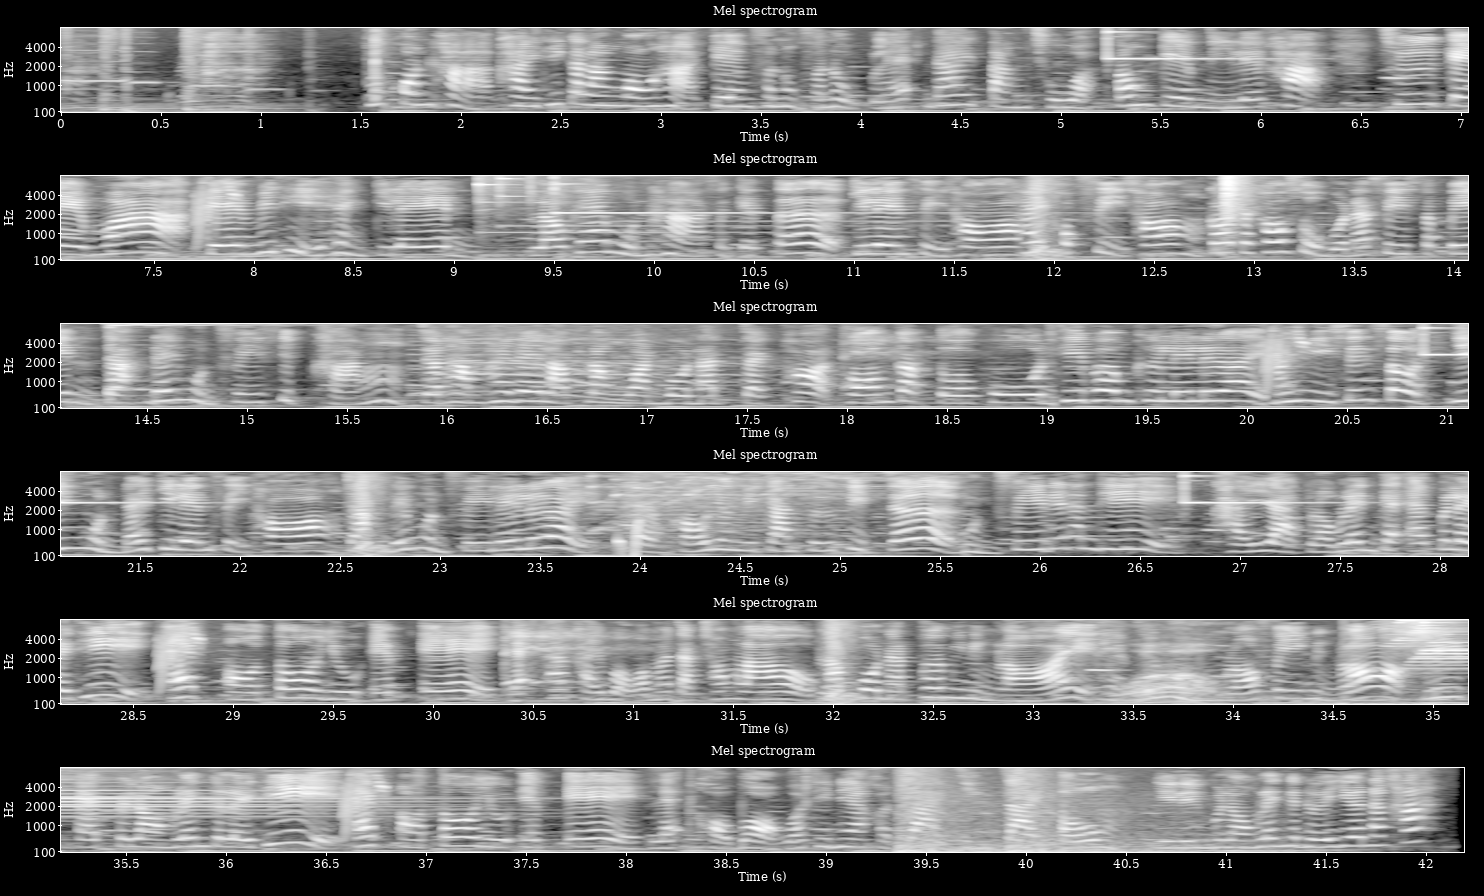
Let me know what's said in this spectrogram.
คนค่ะ ใครที่กำลังมองหาเกมสนุกๆและได้ตังชัว ต้องเกมนี้เลยค่ะ ชื่อเกมว่าเกมวิถีแห่งกิเลนเราแค่หมุนหาสเก็ตเตอร์ กิเลนสีทองให้ครบ 4 ช่อง ก็จะเข้าสู่โบนัสฟรีสปิน จะได้หมุนฟรี 10 ครั้ง จะทำให้ได้รับรางวัลโบนัสแจ็คพอตพร้อมกับตัวคูณที่เพิ่มขึ้นเรื่อยๆ ไม่มีสิ้นสุด ยิ่งหมุนได้กิเลนสีทอง จะได้หมุนฟรีเรื่อยๆ แถมเขายังมีการซื้อฟีเจอร์หมุนฟรีได้ทันที ใครอยากลองเล่นก็แอดไปเลยที่ @auto ufa และถ้าใครบอกว่ามาจากช่องเรา รับโบนัสเพิ่มอีก100แถมได้หมุนวงล้อฟรีอีกหนึ่งรอบรีบแอดไปลองเล่นกันเลยที่ @auto ufa และขอบอกว่าที่เนี่ยเขาจ่ายจริงจ่ายตรงอย่าลืมไปลองเล่นกันด้วยเยอะๆนะคะ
